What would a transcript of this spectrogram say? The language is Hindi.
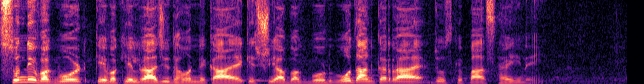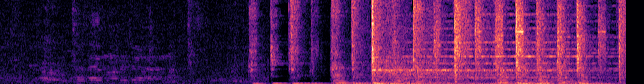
सुन्नी वक्फ बोर्ड के वकील राजीव धवन ने कहा है कि शिया वक्फ बोर्ड वो दान कर रहा है जो उसके पास है ही नहीं।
